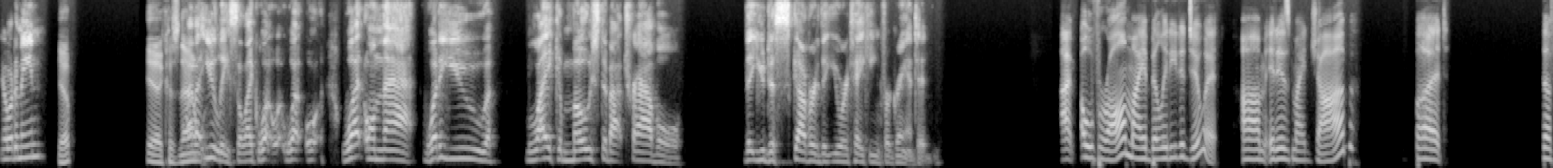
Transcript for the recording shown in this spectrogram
know what I mean? Yep. Yeah. Because How now, about you, Lisa? Like what what what on that? What do you like most about travel that you discovered that you were taking for granted? I, overall, my ability to do it. Um, it is my job, but the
